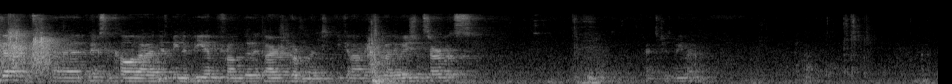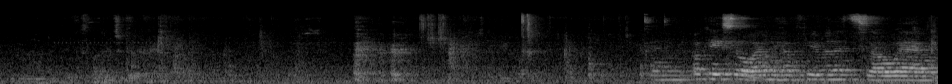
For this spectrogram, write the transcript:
Uh. To call uh, Jasmina from the Irish Government Economic Evaluation Service. Thanks, Jasmina. Um, okay, so I only have a few minutes, so um,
